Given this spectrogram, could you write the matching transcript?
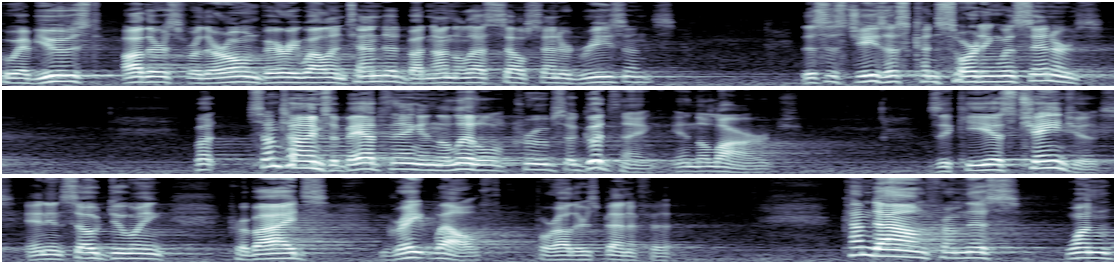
who have used others for their own very well intended but nonetheless self centered reasons. This is Jesus consorting with sinners. But sometimes a bad thing in the little proves a good thing in the large. Zacchaeus changes, and in so doing, provides great wealth for others' benefit. Come down from this one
